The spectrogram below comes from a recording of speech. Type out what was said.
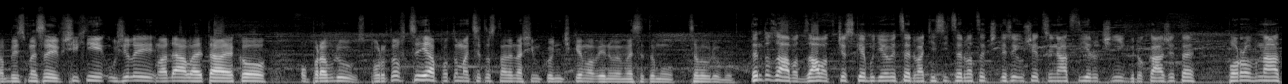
Aby jsme si všichni užili mladá léta jako opravdu sportovci a potom ať se to stane naším koníčkem a věnujeme se tomu celou dobu. Tento závod, závod České Budějovice 2024 už je 13. ročník. Dokážete porovnat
